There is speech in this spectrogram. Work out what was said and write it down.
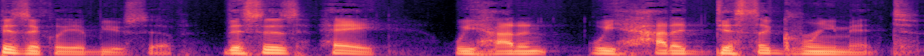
physically abusive. This is hey, we had an we had a disagreement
